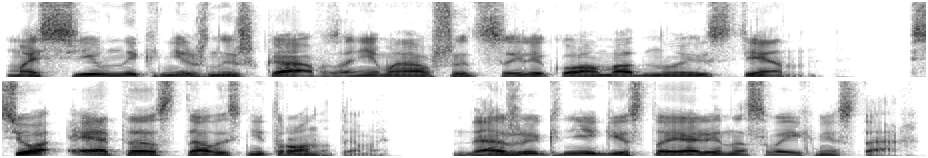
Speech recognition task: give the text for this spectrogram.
массивный книжный шкаф, занимавший целиком одну из стен. Все это осталось нетронутым. Даже книги стояли на своих местах.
